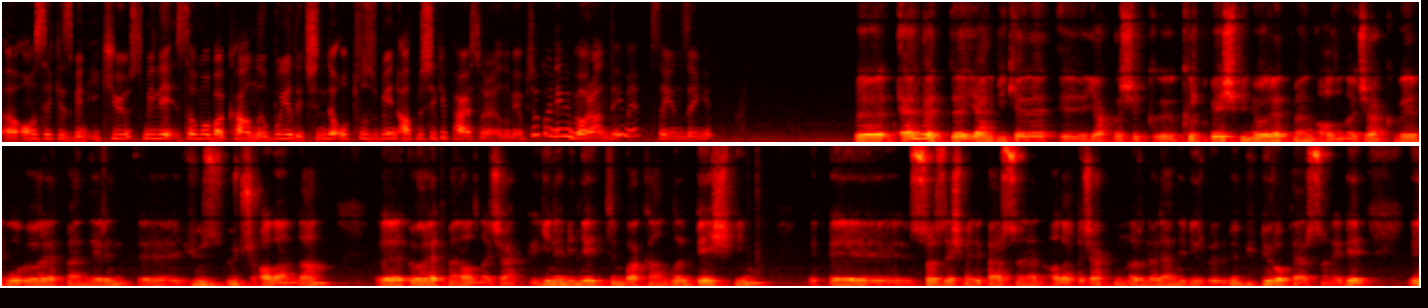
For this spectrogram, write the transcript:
e, 18 bin 200, Milli Savunma Bakanlığı bu yıl içinde 30 bin 62 personel alımı yapacak. Önemli bir oran değil mi Sayın Zengin? E, elbette yani bir kere e, yaklaşık e, 45 bin öğretmen alınacak ve bu öğretmenlerin e, 103 alandan e, öğretmen alınacak. Yine Milli Eğitim Bakanlığı 5 bin e, sözleşmeli personel alacak. Bunların önemli bir bölümü büro personeli E,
